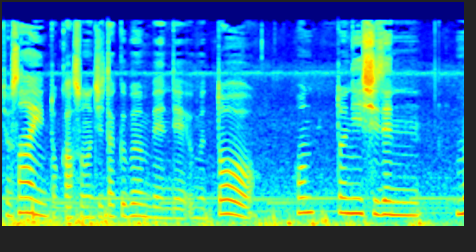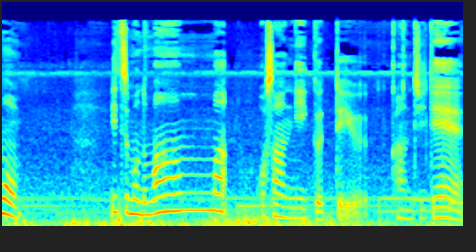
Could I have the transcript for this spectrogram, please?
助産院とかその自宅分娩で産むと本当に自然もういつものまんまお産に行くっていう感じで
